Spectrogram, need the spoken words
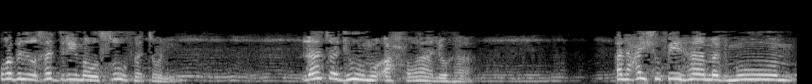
وبالغدر موصوفة لا تدوم أحوالها. العيش فيها مذموم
